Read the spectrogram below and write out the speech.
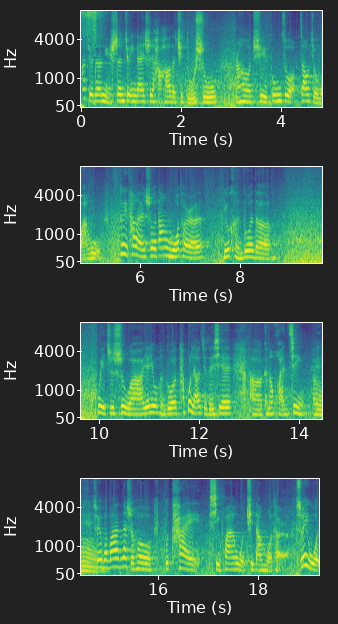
他觉得女生就应该是好好的去读书，然后去工作，朝九晚五。对他来说，当模特儿有很多的。未知数啊，也有很多他不了解的一些，呃，可能环境，嗯，所以爸爸那时候不太喜欢我去当模特儿，所以我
